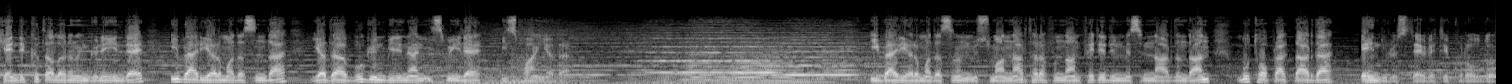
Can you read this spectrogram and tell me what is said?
kendi kıtalarının güneyinde İber Yarımadası'nda ya da bugün bilinen ismiyle İspanya'da. İber Yarımadası'nın Müslümanlar tarafından fethedilmesinin ardından bu topraklarda Endülüs Devleti kuruldu.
